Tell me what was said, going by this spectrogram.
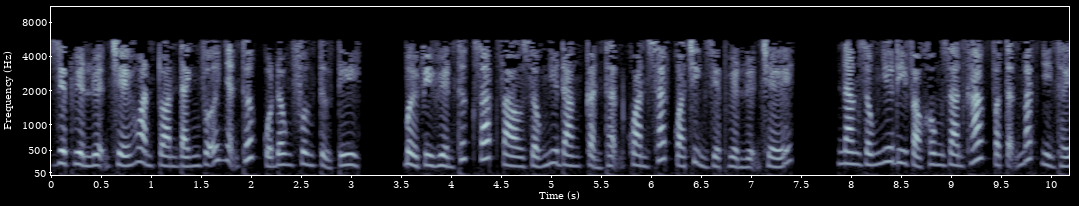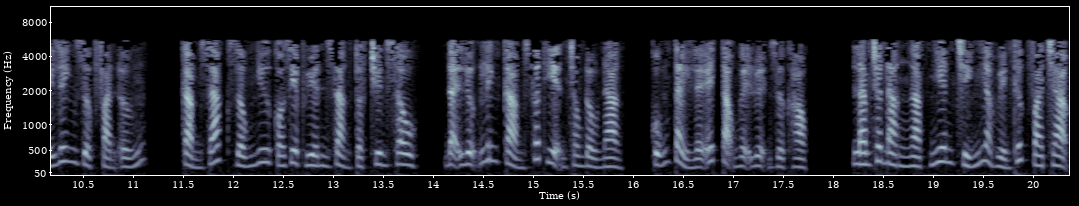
Diệp Huyền luyện chế hoàn toàn đánh vỡ nhận thức của Đông Phương Tử Ti, bởi vì huyền thức rót vào giống như đang cẩn thận quan sát quá trình Diệp Huyền luyện chế. Nàng giống như đi vào không gian khác và tận mắt nhìn thấy linh dược phản ứng, cảm giác giống như có Diệp Huyền giảng thuật chuyên sâu, đại lượng linh cảm xuất hiện trong đầu nàng, cũng tẩy lễ tạo nghệ luyện dược học. Làm cho nàng ngạc nhiên chính là huyền thức va chạm.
